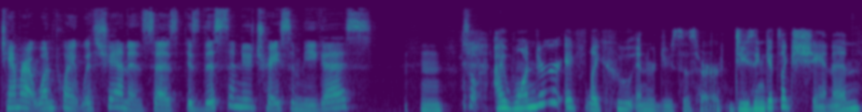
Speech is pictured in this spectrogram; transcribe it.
Tamra at one point with Shannon says, "Is this the new Tres Amigas?" Mm-hmm. So I wonder if like who introduces her. Do you think it's like Shannon?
